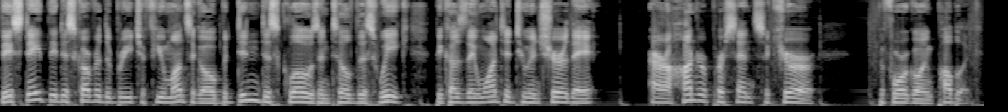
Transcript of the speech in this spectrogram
They state they discovered the breach a few months ago but didn't disclose until this week because they wanted to ensure they are 100% secure before going public.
